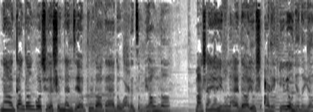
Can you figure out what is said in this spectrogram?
那刚刚过去的圣诞节，不知道大家都玩的怎么样呢？马上要迎来的又是二零一六年的元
